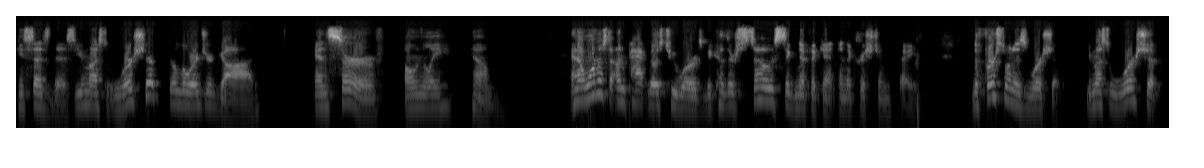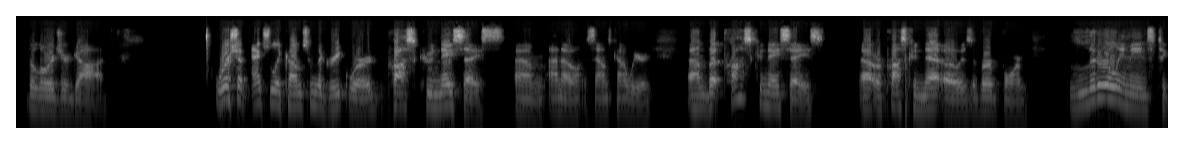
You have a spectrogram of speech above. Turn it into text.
He says this You must worship the Lord your God and serve only him. And I want us to unpack those two words because they're so significant in the Christian faith. The first one is worship. You must worship the Lord your God. Worship actually comes from the Greek word proskuneses. Um, I know it sounds kind of weird, um, but proskuneses, uh, or proskuneo is a verb form, literally means to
